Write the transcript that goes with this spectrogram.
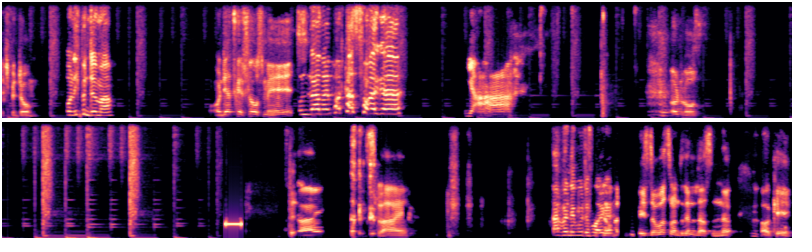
Ich bin dumm. Und ich bin dümmer. Und jetzt geht's los mit. Unserer neuen Podcast-Folge. Ja. Und los. Drei, zwei. Dafür eine gute Folge. Ich sowas von drin lassen, ne? Okay.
